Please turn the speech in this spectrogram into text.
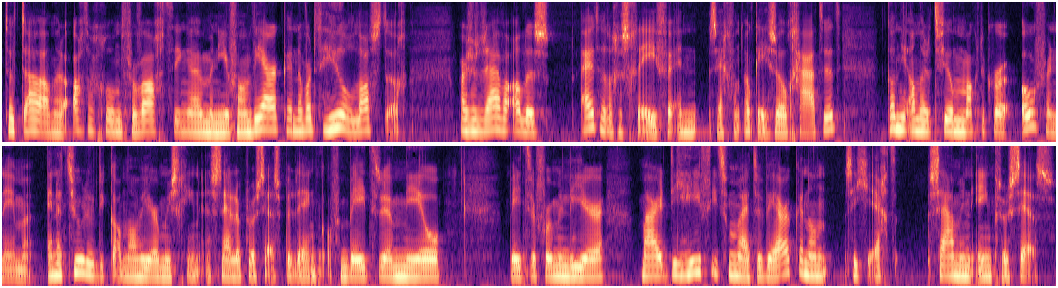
totaal andere achtergrond, verwachtingen, manier van werken. En dan wordt het heel lastig. Maar zodra we alles uit hadden geschreven en zeggen van oké, zo gaat het, kan die ander het veel makkelijker overnemen. En natuurlijk, die kan dan weer misschien een sneller proces bedenken of een betere mail, betere formulier. Maar die heeft iets om uit te werken en dan zit je echt samen in één proces.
